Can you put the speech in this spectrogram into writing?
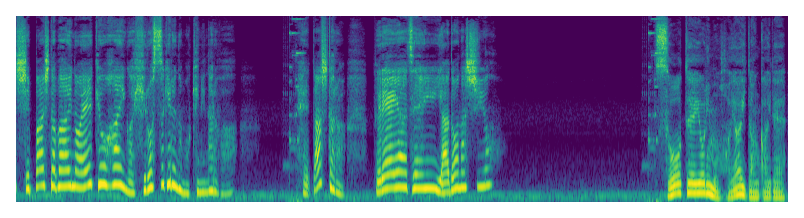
失敗した場合の影響範囲が広すぎるのも気になるわ。下手したら、プレイヤー全員宿なしよ。想定よりも早い段階で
